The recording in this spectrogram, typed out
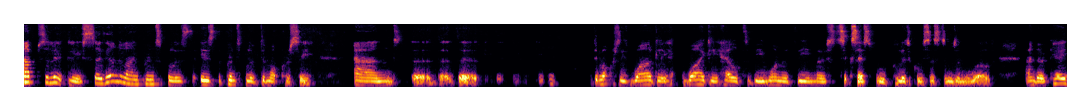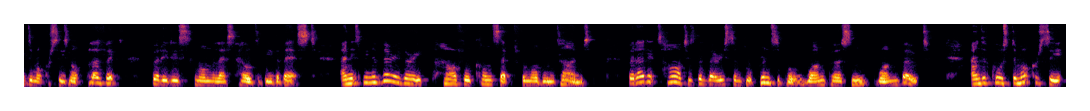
Absolutely. So the underlying principle is is the principle of democracy, and uh, the, the democracy is widely widely held to be one of the most successful political systems in the world. And okay, democracy is not perfect, but it is nonetheless held to be the best. And it's been a very very powerful concept for modern times. But at its heart is the very simple principle one person, one vote. And of course, democracy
